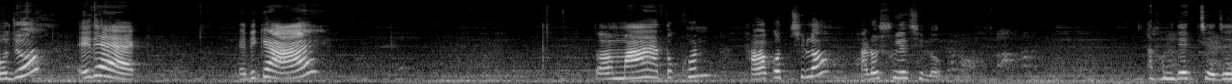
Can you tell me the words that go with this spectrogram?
তোজো, এই দেখ, এদিকে আয়। তো মা এতক্ষণ হাওয়া করছিল আরও শুয়েছিল। এখন দেখছে যে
